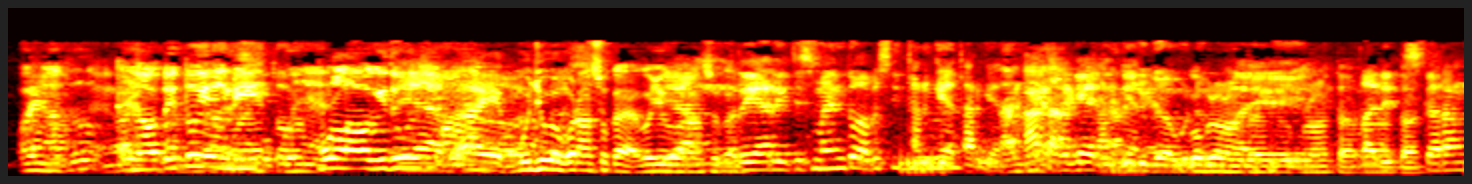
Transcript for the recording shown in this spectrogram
Oh yang itu? Hangout itu yang di Bukunya. pulau gitu Iya. Ah, iya, gue juga kurang suka, gue juga kurang yang suka. Realities itu apa sih? Target, judulnya? target. Ah, target, itu Target. juga Gua udah belum mulai. nonton, gua belum nonton, nonton. sekarang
